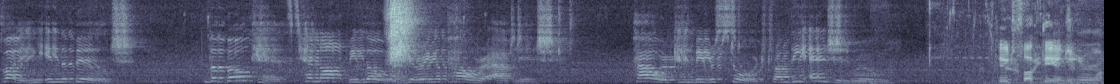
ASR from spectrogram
Flooding in the bilge. The bulkheads cannot be lowered during a power outage. Power can be restored from the engine room. Dude, fuck the engine room.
